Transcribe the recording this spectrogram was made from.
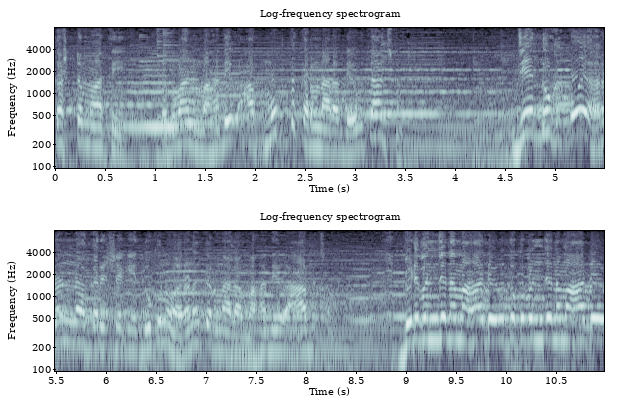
કષ્ટમાંથી ભગવાન મહાદેવ આપ મુક્ત કરનારા દેવતા છો. જે દુઃખ કોઈ હરણ ન કરી શકે, દુઃખનું હરણ કરનારા મહાદેવ આપ છો. ભીડભંજન મહાદેવ દુઃખભંજન મહાદેવ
